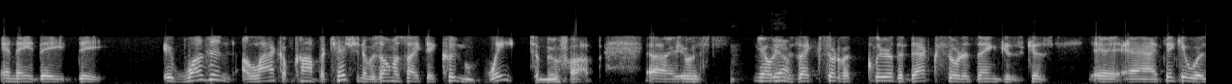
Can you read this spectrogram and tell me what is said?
and they they they. It wasn't a lack of competition. It was almost like they couldn't wait to move up. Uh, it was, you know, Yeah. it was like sort of a clear the deck sort of thing because because uh, I think it was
